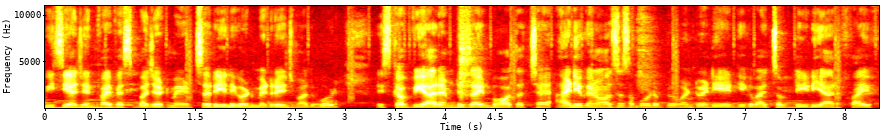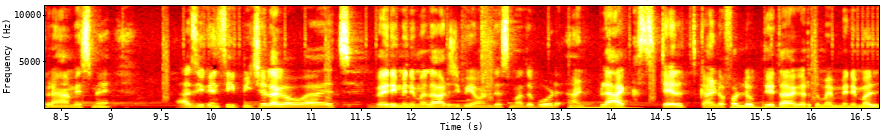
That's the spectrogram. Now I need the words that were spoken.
P C I gen five इस बजट में it's a really good mid range motherboard इसका वी आर एम डिज़ाइन बहुत अच्छा है। And you can also support up to one twenty eight gigabytes of D D R five RAM इसमें। एज यू कैन सी पीछे लगा हुआ है। It's very minimal R G B on this motherboard and black stealth kind of a look देता है। अगर तुम्हें minimal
